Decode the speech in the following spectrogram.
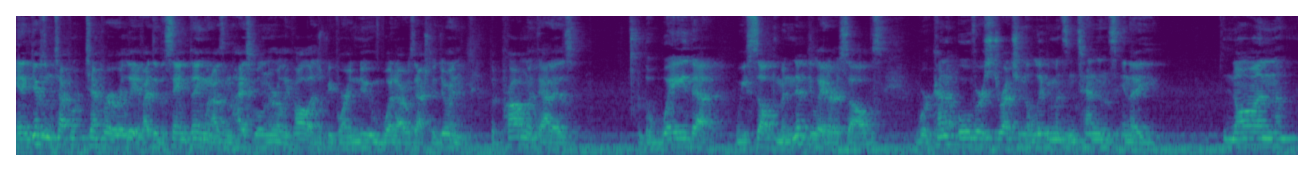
And it gives them temp- temporary relief. I did the same thing when I was in high school and early college before I knew what I was actually doing. The problem with that is the way that we self manipulate ourselves, we're kind of overstretching the ligaments and tendons in a non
